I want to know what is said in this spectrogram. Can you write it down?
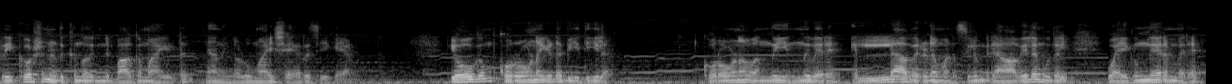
പ്രീക്കോഷൻ എടുക്കുന്നതിന്റെ ഭാഗമായിട്ട് ഞാൻ നിങ്ങളുമായി ഷെയർ ചെയ്യുകയാണ്. ലോകം കൊറോണയുടെ ഭീതിയിലാണ്. കൊറോണ വന്ന് ഇന്ന് വരെ എല്ലാവരുടെ മനസ്സിലും രാവിലെ മുതൽ വൈകുന്നേരം വരെ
